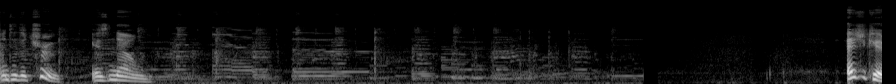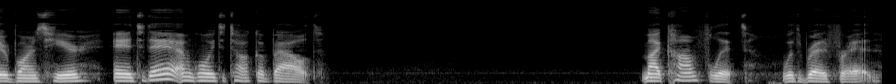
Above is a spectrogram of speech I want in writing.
until the truth is known. Educator Barnes here, and today I'm going to talk about my conflict with Red for Ed.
